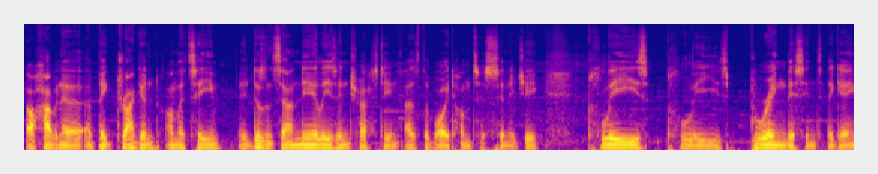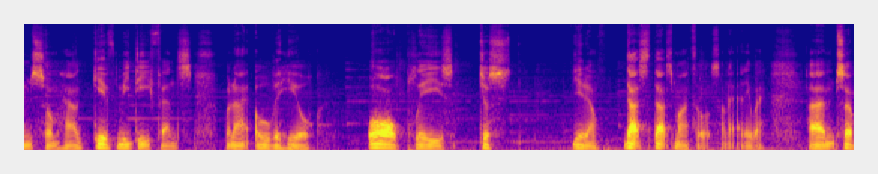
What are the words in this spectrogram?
or, having a, a, big dragon on the team. It doesn't sound nearly as interesting as the Void Hunter synergy. Please, please bring this into the game somehow. Give me defense when I overheal. Oh, please, just you know, that's that's my thoughts on it anyway. Um, so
